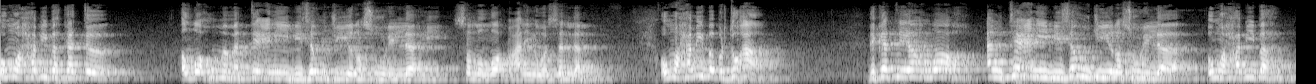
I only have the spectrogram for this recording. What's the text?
أم حبيبة كت اللهم متعني بزوجي رسول الله صلى الله عليه وسلم أم حبيبة بردعاء kata, Ya Allah, amti'ni bi zawji Rasulillah. Ummu Habibah,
